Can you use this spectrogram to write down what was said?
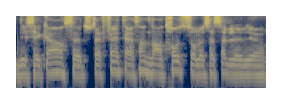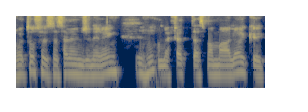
des séquences tout à fait intéressantes, entre autres sur le social, le, retour sur le social engineering mm-hmm. qu'on a fait à ce moment-là, que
